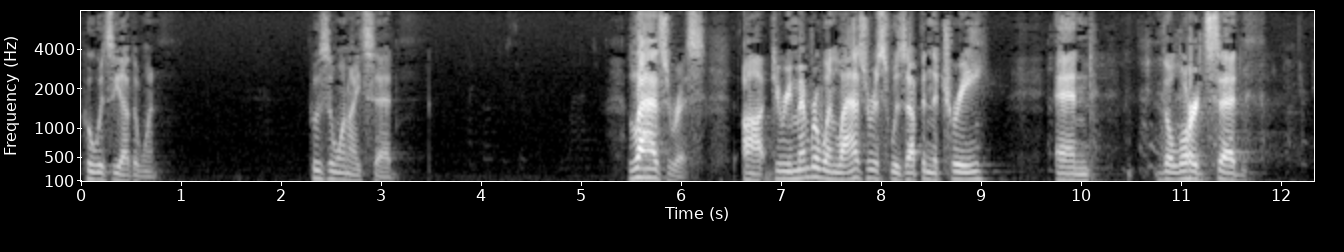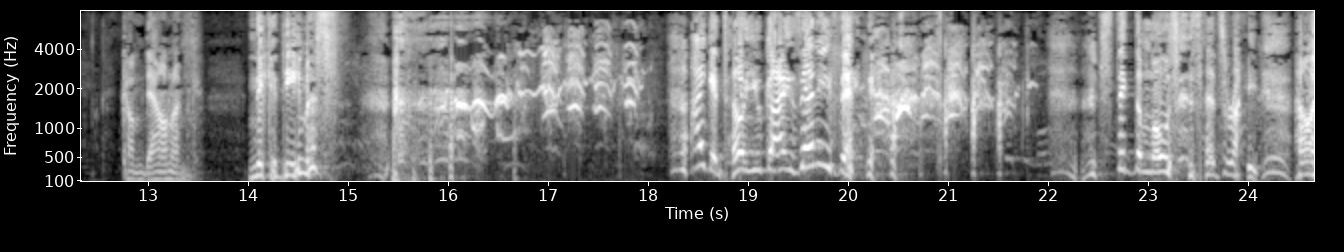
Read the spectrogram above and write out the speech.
Who was the other one? Who's the one I said? Lazarus. Uh, do you remember when Lazarus was up in the tree and the Lord said, come down on Nicodemus? I can tell you guys anything. Stick to Moses, that's right. How,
